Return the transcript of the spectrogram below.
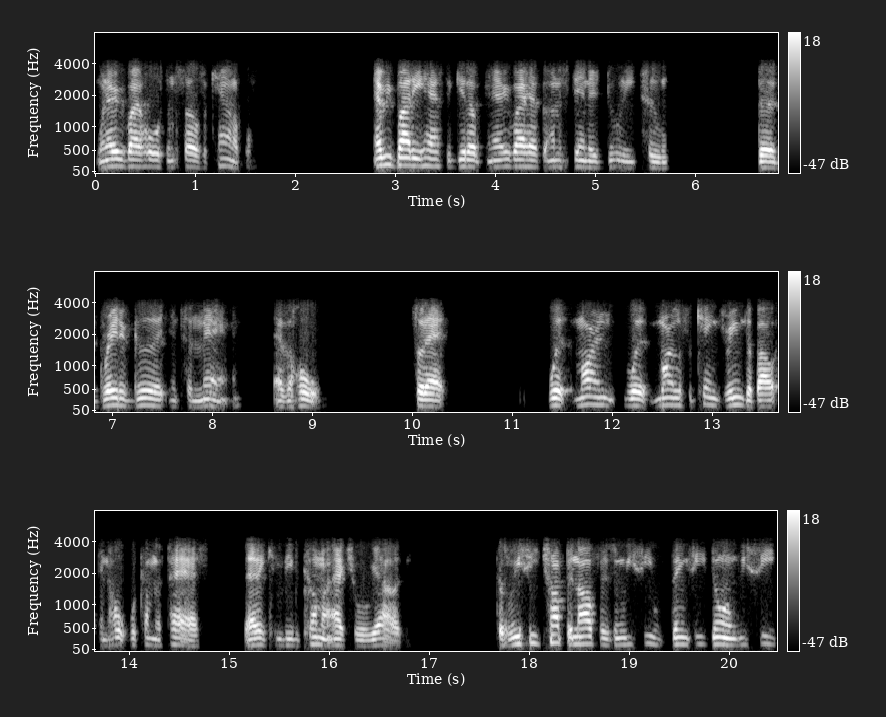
when everybody holds themselves accountable. Everybody has to get up and everybody has to understand their duty to the greater good and to man as a whole. So that what Martin what Martin Luther King dreamed about and hope would come to pass, that it can be become an actual reality. Because we see Trump in office and we see things he's doing, we see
